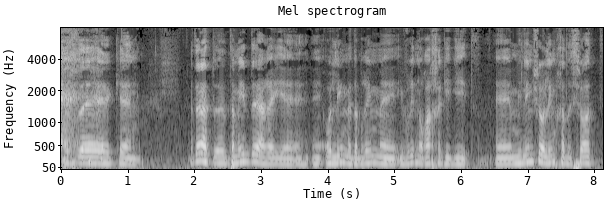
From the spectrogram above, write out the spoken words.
אז אה, כן. את יודעת, תמיד אה, הרי אה, עולים מדברים עברית נורא חגיגית. מילים שעולים חדשות,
